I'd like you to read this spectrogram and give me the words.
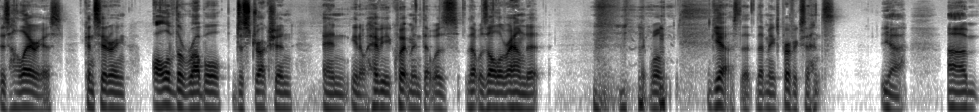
is hilarious considering all of the rubble, destruction, and you know, heavy equipment that was that was all around it. Like, well, yes, that that makes perfect sense. Yeah. Um,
